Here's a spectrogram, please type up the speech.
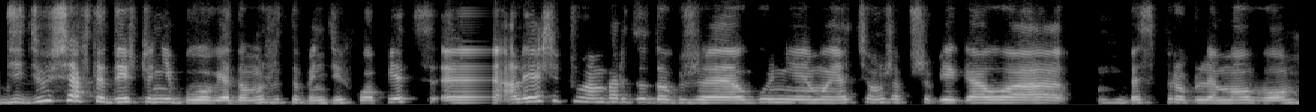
dzidziusia. Wtedy jeszcze nie było wiadomo, że to będzie chłopiec, e, ale ja się czułam bardzo dobrze. Ogólnie moja ciąża przebiegała bezproblemowo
